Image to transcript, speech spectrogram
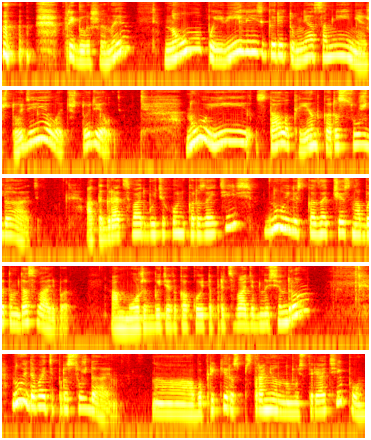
приглашены, но появились, говорит, у меня сомнения, что делать, что делать. Ну и стала клиентка рассуждать. Отыграть свадьбу и тихонько разойтись? Ну или сказать честно об этом до свадьбы – а может быть, это какой-то предсвадебный синдром? Ну и давайте порассуждаем. А, вопреки распространенному стереотипу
